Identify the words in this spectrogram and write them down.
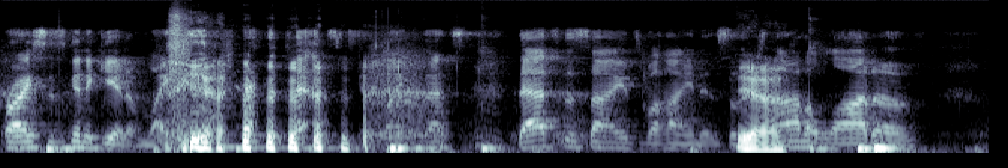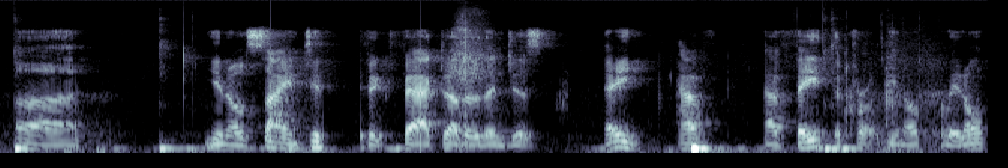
Christ is gonna get him. Like, Yeah. that's, like that's that's the science behind it. So there's Yeah. not a lot of uh, you know scientific fact other than just hey have have faith. The cro- you know they don't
